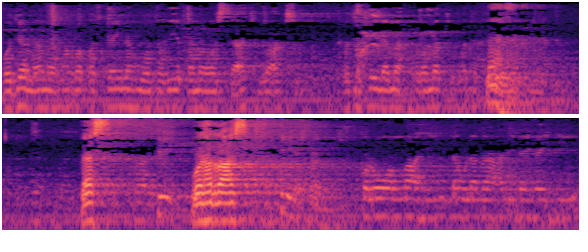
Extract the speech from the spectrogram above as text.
وجمع ما فرقت بينه وتضييق ما وسعته وعكسه وتحليل ما حرمته وتحليل بس. والهراس قل والله لولا ما علم إليه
